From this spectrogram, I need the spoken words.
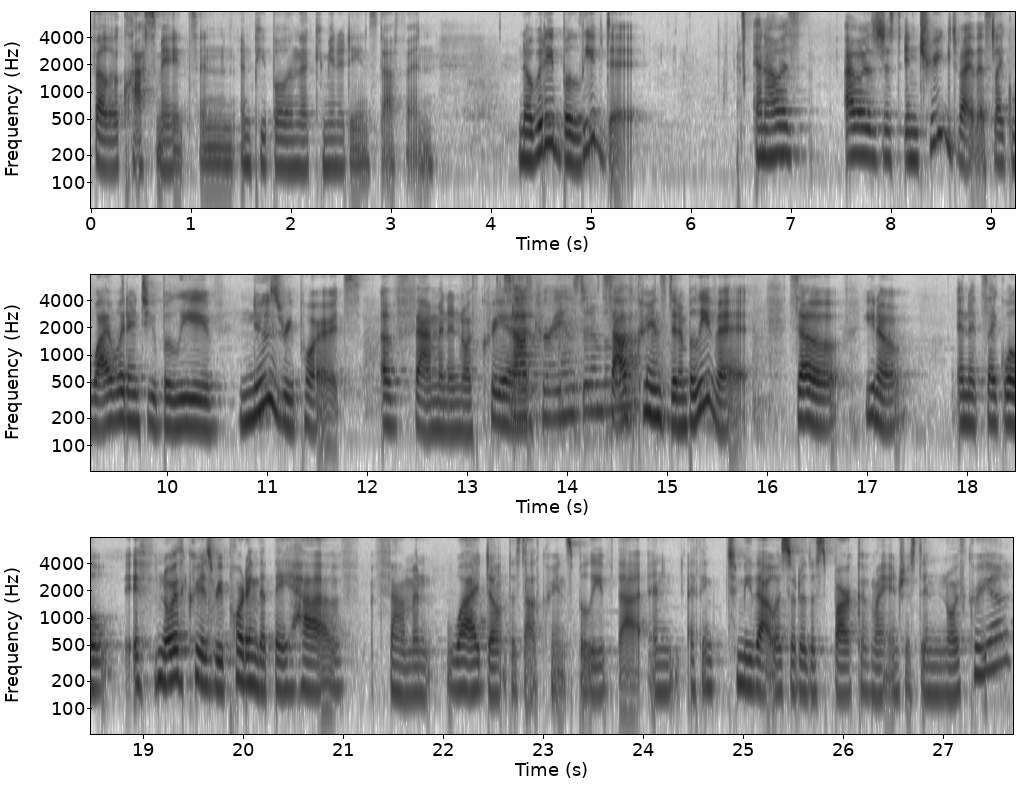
fellow classmates and, and people in the community and stuff, and nobody believed it. And I was I was just intrigued by this. Like, why wouldn't you believe news reports of famine in North Korea? South Koreans didn't believe South it? Koreans didn't believe it. So, you know, and it's like, well, if North Korea is reporting that they have famine, why don't the South Koreans believe that? And I think to me, that was sort of the spark of my interest in North Korea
